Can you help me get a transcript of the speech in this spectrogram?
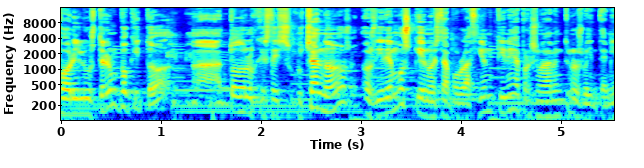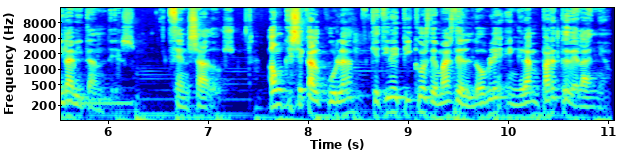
por ilustrar un poquito a todos los que estáis escuchándonos, os diremos que nuestra población tiene aproximadamente unos 20.000 habitantes censados, aunque se calcula que tiene picos de más del doble en gran parte del año.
